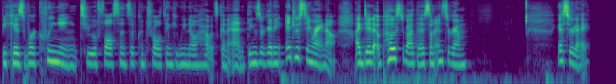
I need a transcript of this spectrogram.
because we're clinging to a false sense of control thinking we know how it's going to end. Things are getting interesting right now. I did a post about this on Instagram yesterday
